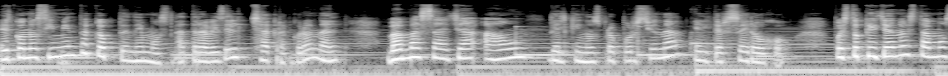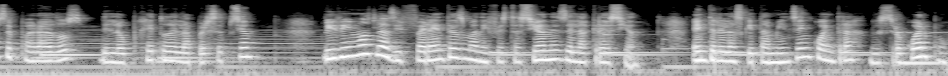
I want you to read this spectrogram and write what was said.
El conocimiento que obtenemos a través del chakra coronal va más allá aún del que nos proporciona el tercer ojo, puesto que ya no estamos separados del objeto de la percepción. Vivimos las diferentes manifestaciones de la creación, entre las que también se encuentra nuestro cuerpo,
